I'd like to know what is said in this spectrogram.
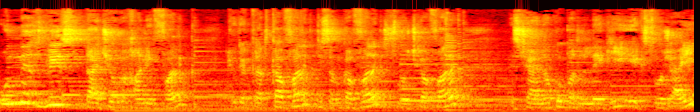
19-20 दाचियों का खाली फ़र्क, क्योंकि कद का फ़र्क, जिसम का फ़र्क, सोच का फ़र्क स्टाइलों को बदलने की एक सोच आई।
